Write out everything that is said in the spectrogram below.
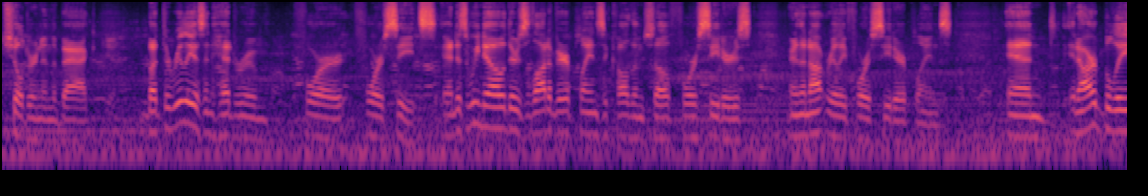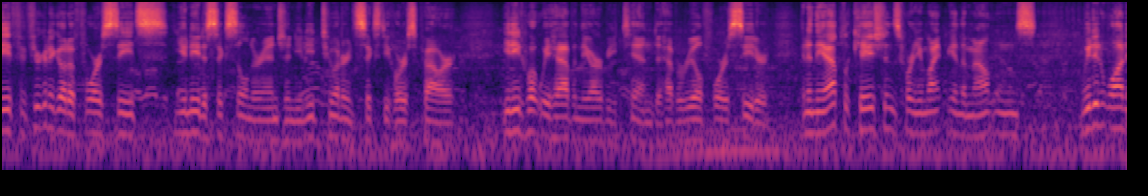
children in the back, but there really isn't headroom for four seats. And as we know, there's a lot of airplanes that call themselves four seaters, and they're not really four seat airplanes. And in our belief, if you're going to go to four seats, you need a six cylinder engine, you need 260 horsepower. You need what we have in the RV10 to have a real four seater. And in the applications where you might be in the mountains, we didn't want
